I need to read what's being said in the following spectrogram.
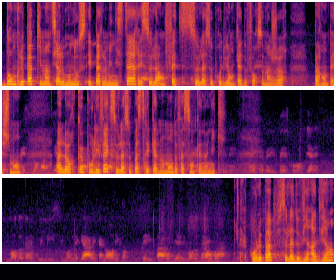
Donc le pape qui maintient le monous et perd le ministère, et cela en fait, cela se produit en cas de force majeure par empêchement, alors que pour l'évêque, cela se passe très calmement de façon canonique. Pour le pape, cela devient, advient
